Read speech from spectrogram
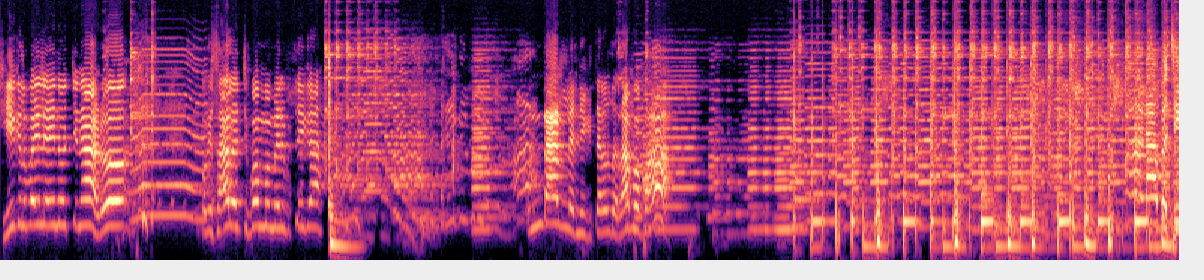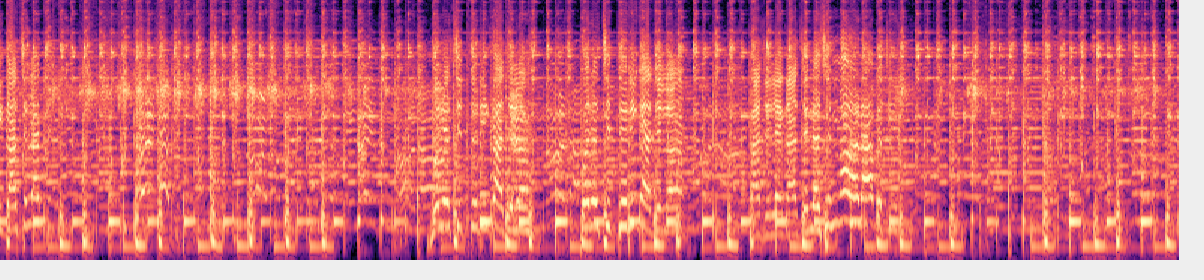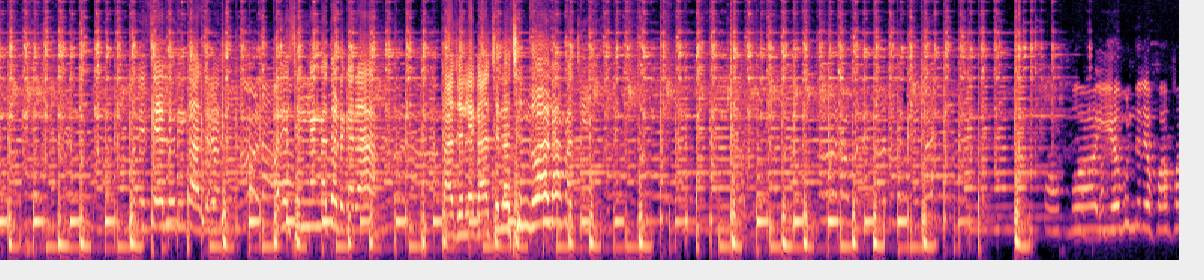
చీకులు అయిన వచ్చినాడు. ఒకసారి వచ్చి బొమ్మ మెరిపితేగా ఉండాలే నీకు తెలదు. రా పాపా బచ్చి గాజుల. చిత్తూరి గాజులు పొర చిత్తూరి గాజులు. గాజులే గాజుల చిన్నోడా గాజులే గాజుల మచ్చి అబ్బా, ఏముంది రే పాప?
